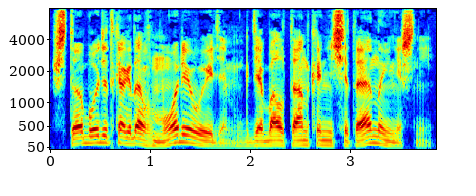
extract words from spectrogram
Что будет, когда в море выйдем, где болтанка не считая нынешней?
